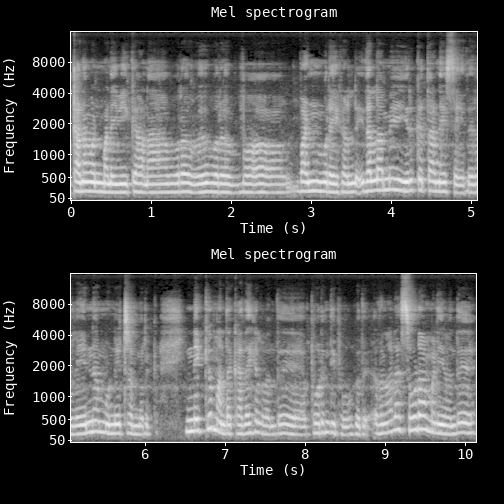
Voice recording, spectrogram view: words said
கணவன் மனைவிக்கான உறவு ஒரு வ- வன்முறைகள் இதெல்லாமே இருக்கத்தானே செய்யுது. இதில் என்ன முன்னேற்றம் இருக்குது இன்றைக்கும் அந்த கதைகள் வந்து பொருந்தி போகுது. அதனால் சூடாமணி வந்து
